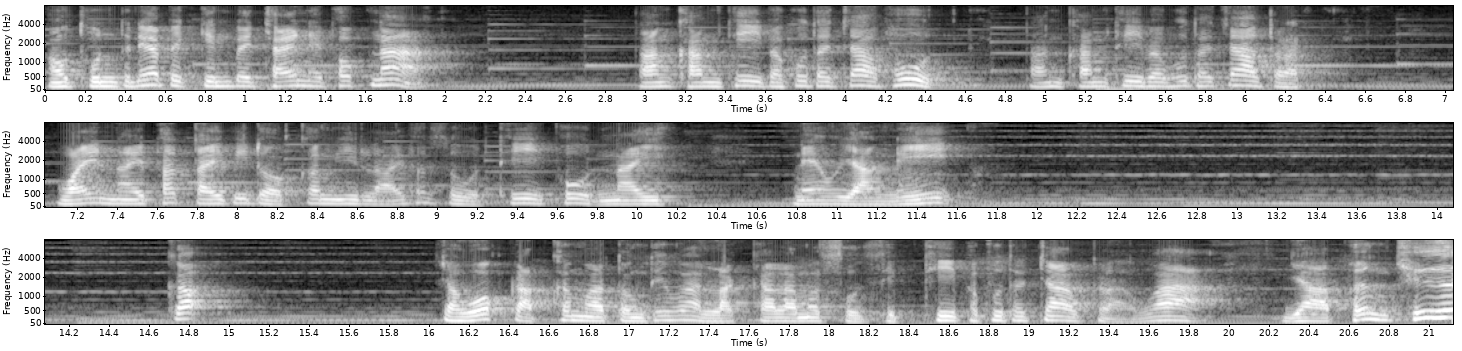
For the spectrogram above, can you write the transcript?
เอาทุนตัวนี้ไปกินไปใช้ในภพหน้า ตามคำที่พระพุทธเจ้าพูด ตามคำที่พระพุทธเจ้าตรัส ไว้ในพระไตรปิฎกก็มีหลายพระสูตรที่พูดในแนวอย่างนี้ ก็จะวกกลับเข้ามาตรงที่ว่าหลักการามสูตรสิบที่พระพุทธเจ้ากล่าวว่า อย่าเพิ่งเชื่อ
